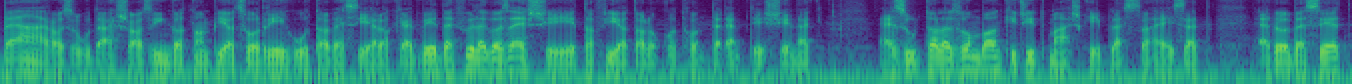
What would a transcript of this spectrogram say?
beárazódása az ingatlanpiacon régóta veszi el a kedvét, de főleg az esélyét a fiatalok otthon teremtésének. Ezúttal azonban kicsit másképp lesz a helyzet. Erről beszélt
